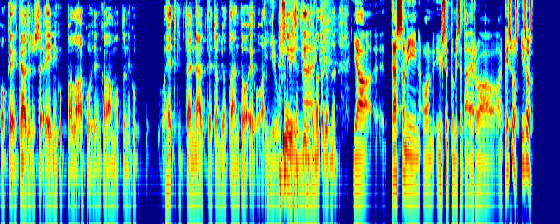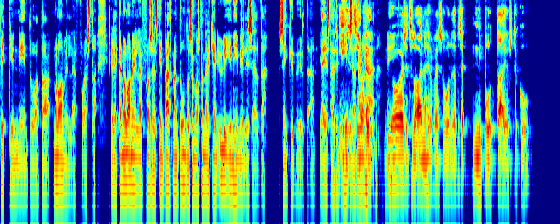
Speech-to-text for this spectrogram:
okei, okay, käytännössä ei niin kuin palaa kuitenkaan, mutta niin kuin hetkittäin näytti, että on jotain toivoa. Justiin niin, näin. Ja tässä niin on yksi juttu, missä tämä eroaa aika isostikin niin tuota Nolanin leffoista. Eli Nolanin leffoissa niin Batman tuntui semmoista melkein yliinhimilliseltä sen kyvyltään, ja ei sitä täysin niin, ihmiseltäkään. Niin. Joo, ja sitten sillä on aina hirveä suunnitelma, se niputtaa just joku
